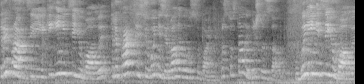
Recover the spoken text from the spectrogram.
Три фракції, які ініціювали, три фракції сьогодні зірвали голосування. Просто встали і вийшли з залу. Ви ініціювали,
